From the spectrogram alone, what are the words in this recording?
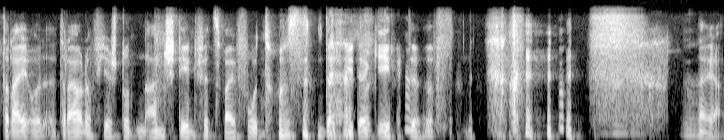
drei, drei oder vier Stunden anstehen für zwei Fotos und dann wieder gehen dürfen. naja,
